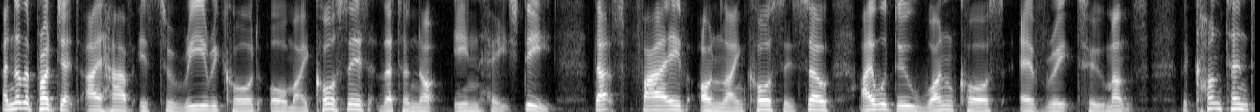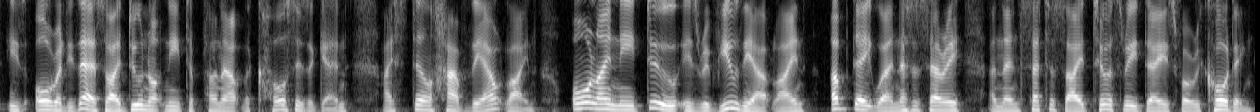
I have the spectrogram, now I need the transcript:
Another project I have is to re record all my courses that are not in HD. That's five online courses. So I will do one course every two months. The content is already there, so I do not need to plan out the courses again. I still have the outline. All I need do is review the outline, update where necessary, and then set aside two or three days for recording.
